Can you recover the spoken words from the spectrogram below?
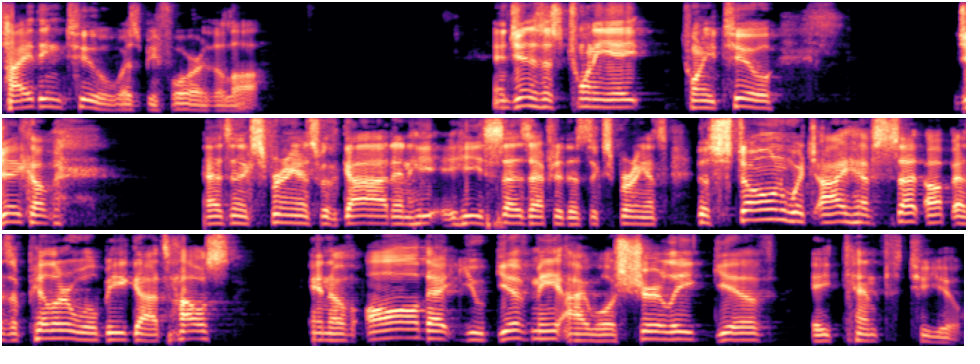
Tithing too was before the law. In Genesis 28 22, Jacob has an experience with God, and he, he says after this experience, The stone which I have set up as a pillar will be God's house, and of all that you give me, I will surely give a tenth to you.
